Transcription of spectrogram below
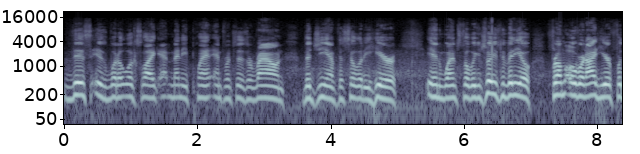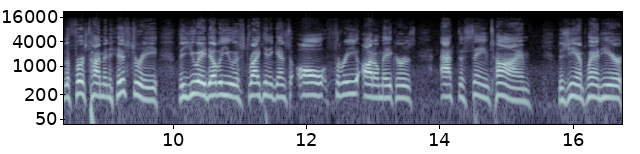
This is what it looks like at many plant entrances around the GM facility here in Wentzville. We can show you some video from overnight here. For the first time in history, the UAW is striking against all three automakers at the same time. The GM plant here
